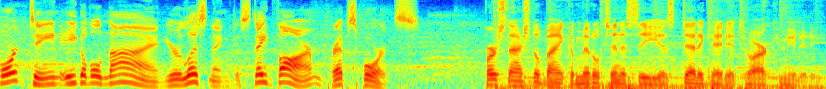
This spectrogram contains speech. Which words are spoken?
14, Eagleville 9. You're listening to State Farm Prep Sports. First National Bank of Middle Tennessee is dedicated to our community.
